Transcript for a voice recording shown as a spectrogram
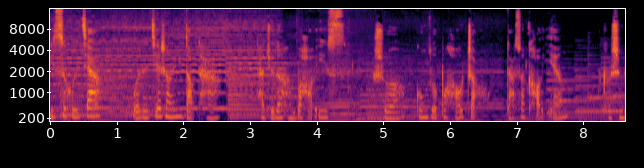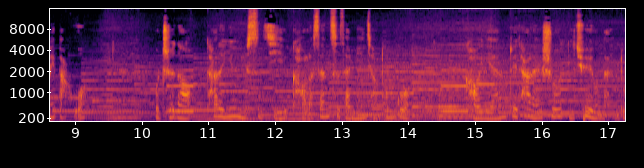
一次回家，我在街上遇到他，他觉得很不好意思，说工作不好找，打算考研，可是没把握。我知道他的英语四级考了三次才勉强通过，考研对他来说的确有难度，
